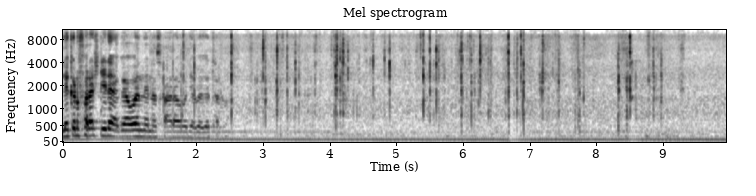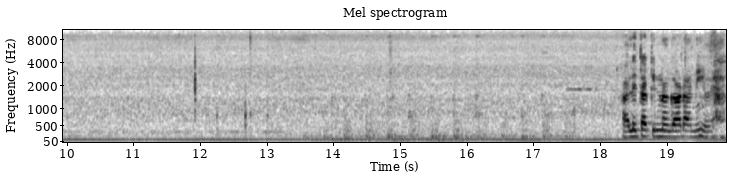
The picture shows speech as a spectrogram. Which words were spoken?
ਲੇਕਿਨ ਫਰਸ਼ ਜਿਹੜਾ ਹੈਗਾ, ਉਹ ਇਹਦੇ ਨਾਲ ਸਾਰਾ ਹੋ ਜਾਵੇਗਾ ਥੱਲੋਂ। ਹਾਲੇ ਤੱਕ ਇੰਨਾ ਗਾੜਾ ਨਹੀਂ ਹੋਇਆ।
